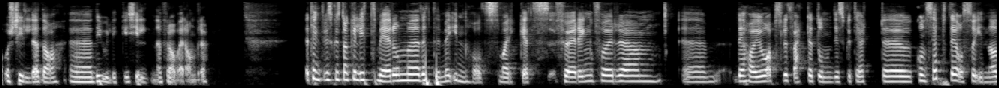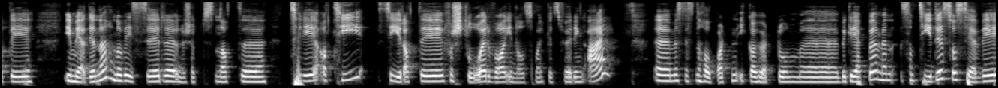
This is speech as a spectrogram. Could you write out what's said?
å skille da, eh, de ulike kildene fra hverandre. Jeg tenkte vi skulle snakke litt mer om eh, dette med innholdsmarkedsføring, for um, det har jo absolutt vært et omdiskutert konsept, det er også innad i, i, mediene. Nå viser undersøkelsen at tre av ti sier at de forstår hva innholdsmarkedsføring er. Eh, mens nesten halvparten ikke har hørt om eh, begrepet. Men samtidig så ser vi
